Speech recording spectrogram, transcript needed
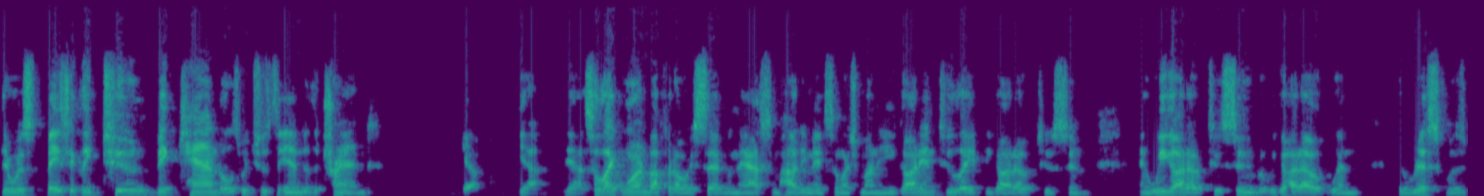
there was basically two big candles, which was the end of the trend. Yeah. Yeah. Yeah. So, like Warren Buffett always said, when they asked him, How do you make so much money? He got in too late, he got out too soon. And we got out too soon, but we got out when the risk was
